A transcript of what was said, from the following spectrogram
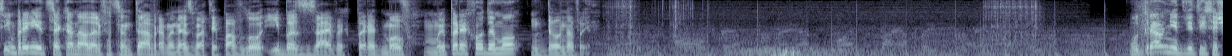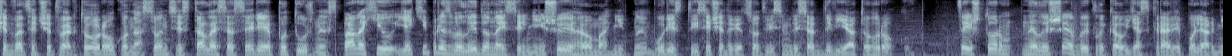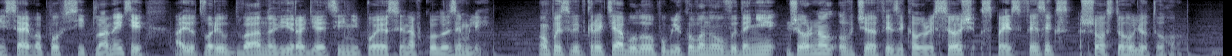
Всім привіт, це канал Альфа Центавра. Мене звати Павло, і без зайвих передмов ми переходимо до новин. У травні 2024 року на сонці сталася серія потужних спалахів, які призвели до найсильнішої геомагнітної бурі з 1989 року. Цей шторм не лише викликав яскраві полярні сяйва по всій планеті, а й утворив два нові радіаційні пояси навколо Землі. Опис відкриття було опубліковано у виданні Journal of Geophysical Research Space Physics 6 лютого.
